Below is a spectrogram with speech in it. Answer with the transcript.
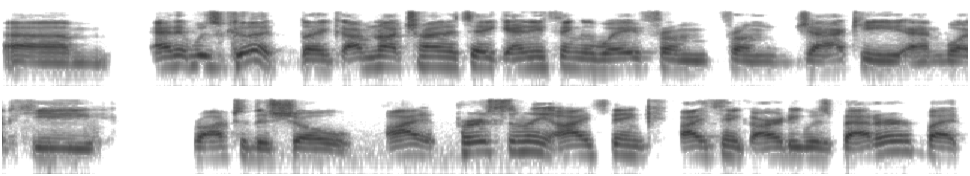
um, and it was good. Like I'm not trying to take anything away from from Jackie and what he brought to the show. I personally, I think I think Artie was better, but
